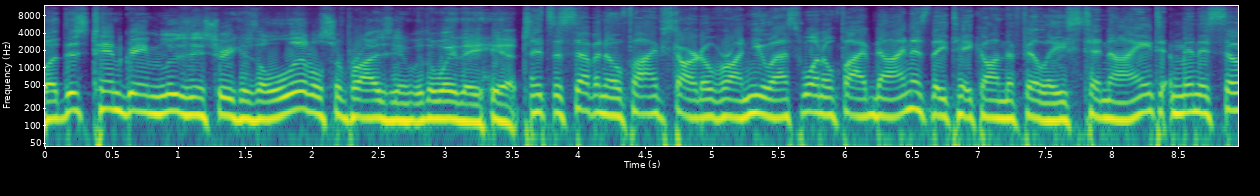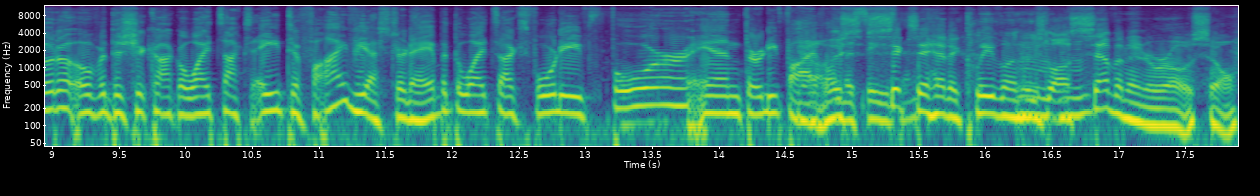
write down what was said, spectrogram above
But this 10 game losing streak is a little surprising with the way they hit. It's a 7:05 start over on US 105.9 as they take on the Phillies tonight. Minnesota over the Chicago White Sox 8 to 5 yesterday, but the White Sox 44 and 35 Yeah, on the season. six ahead of Cleveland, who's mm-hmm. lost seven in a row. So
